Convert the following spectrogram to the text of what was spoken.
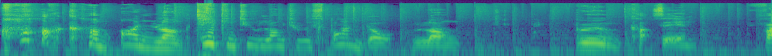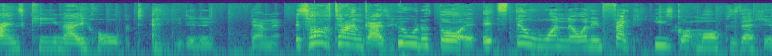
Oh, come on, Long. Taking too long to respond, though. Long. Boom. Cuts it in. Finds Keane, I hoped, and he didn't. Damn it. It's half time, guys. Who would have thought it? It's still 1 0, and in fact, he's got more possession.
